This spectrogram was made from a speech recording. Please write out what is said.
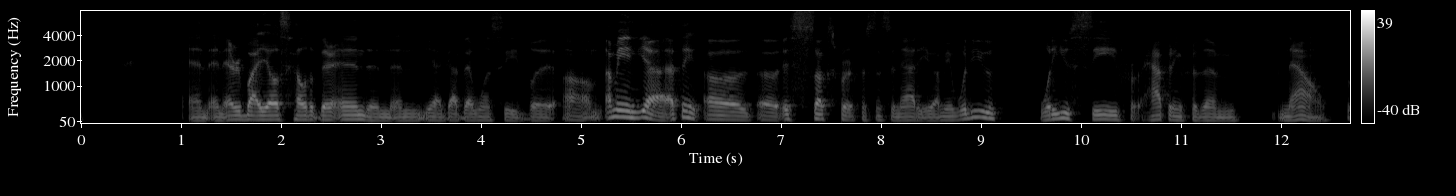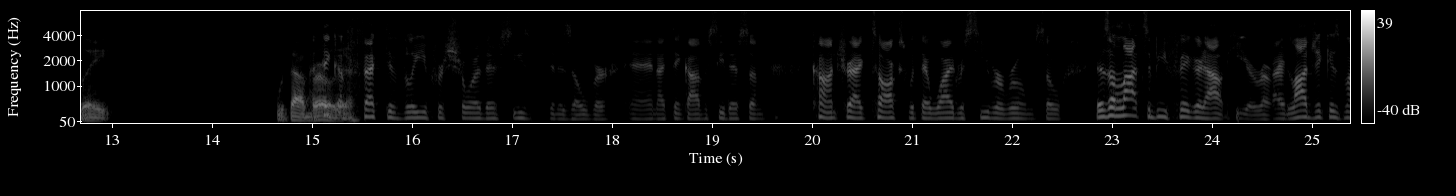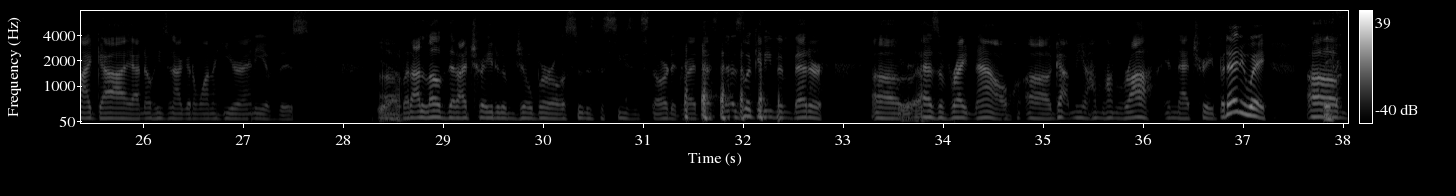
and and everybody else held up their end and and yeah, got that one seed. But um, I mean, yeah, I think uh, uh it sucks for for Cincinnati. I mean, what do you what do you see for happening for them now? Like without I think there. effectively for sure their season is over. And I think obviously there's some contract talks with their wide receiver room. So there's a lot to be figured out here, right? Logic is my guy. I know he's not going to want to hear any of this. yeah. Uh, but I love that I traded him Joe Burrow as soon as the season started, right? That's that's looking even better uh, Yeah. as of right now. Uh, got me Amon Ra in that trade. But anyway, um,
